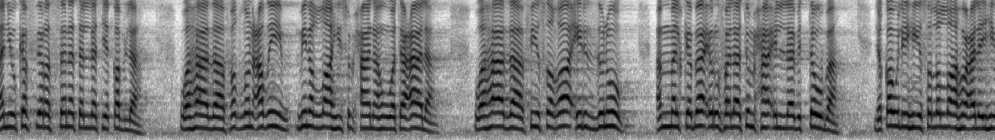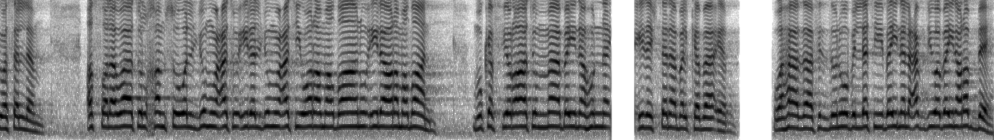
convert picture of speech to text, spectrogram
أن يكفر السنة التي قبله وهذا فضل عظيم من الله سبحانه وتعالى وهذا في صغائر الذنوب. أما الكبائر فلا تمحى إلا بالتوبة. لقوله صلى الله عليه وسلم الصلوات الخمس والجمعة إلى الجمعة ورمضان إلى رمضان مكفرات ما بينهن إذا اجتنب الكبائر. وهذا في الذنوب التي بين العبد وبين ربه.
